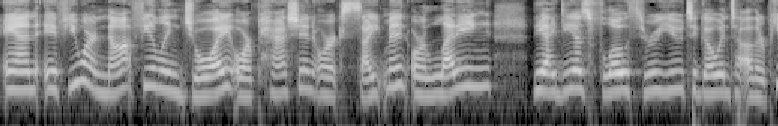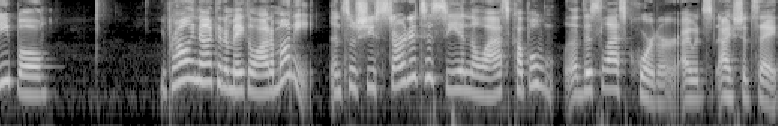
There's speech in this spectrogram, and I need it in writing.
And if you are not feeling joy or passion or excitement or letting the ideas flow through you to go into other people, you're probably not going to make a lot of money. And so she started to see in the last couple uh, this last quarter, I would I should say,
